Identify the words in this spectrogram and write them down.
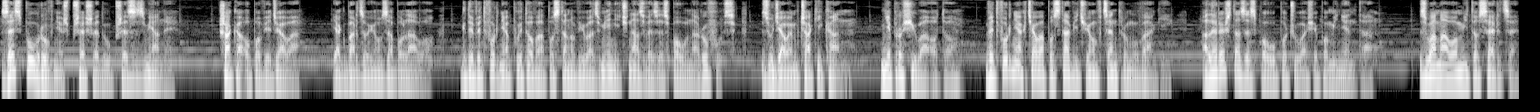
Zespół również przeszedł przez zmiany. Haka opowiedziała, jak bardzo ją zabolało, gdy wytwórnia płytowa postanowiła zmienić nazwę zespołu na Rufus z udziałem Chucky Khan. Nie prosiła o to. Wytwórnia chciała postawić ją w centrum uwagi, ale reszta zespołu poczuła się pominięta. Złamało mi to serce,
